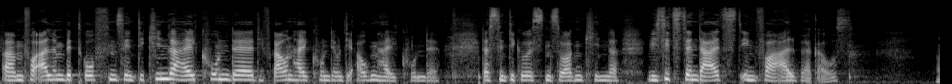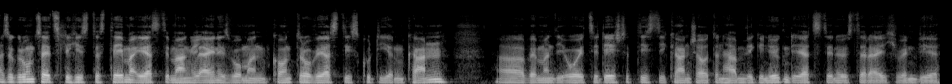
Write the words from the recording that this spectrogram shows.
Ähm, vor allem betroffen sind die Kinderheilkunde, die Frauenheilkunde und die Augenheilkunde. Das sind die größten Sorgenkinder. Wie sieht's denn da jetzt in Vorarlberg aus? Also grundsätzlich ist das Thema Ärztemangel eines, wo man kontrovers diskutieren kann. Äh, wenn man die OECD-Statistik anschaut, dann haben wir genügend Ärzte in Österreich. Wenn wir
